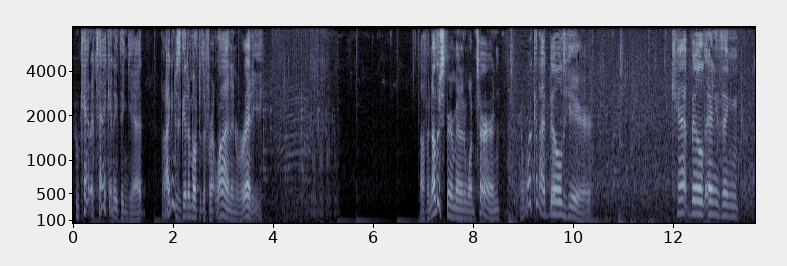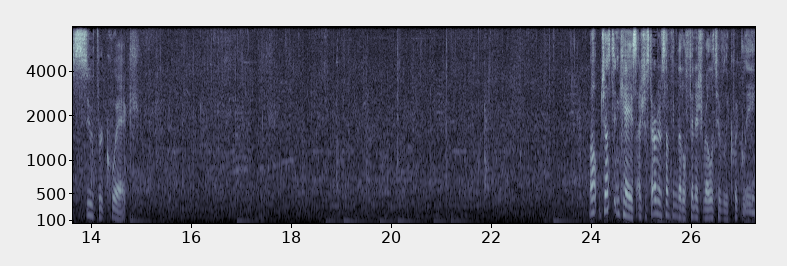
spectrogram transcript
who can't attack anything yet, but I can just get him up to the front line and ready. Have another Spearman in one turn. And what can I build here? Can't build anything super quick. Well, just in case, I should start on something that'll finish relatively quickly.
